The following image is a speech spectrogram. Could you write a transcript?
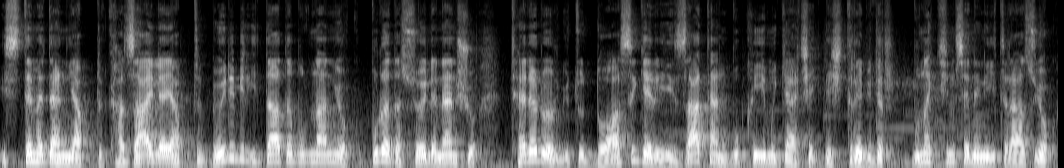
istemeden yaptı, kazayla yaptı. Böyle bir iddiada bulunan yok. Burada söylenen şu terör örgütü doğası gereği zaten bu kıyımı gerçekleştirebilir. Buna kimsenin itirazı yok.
